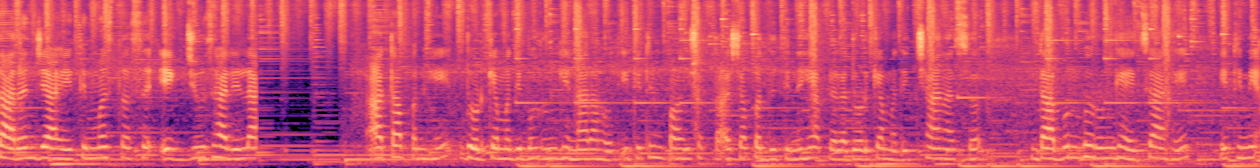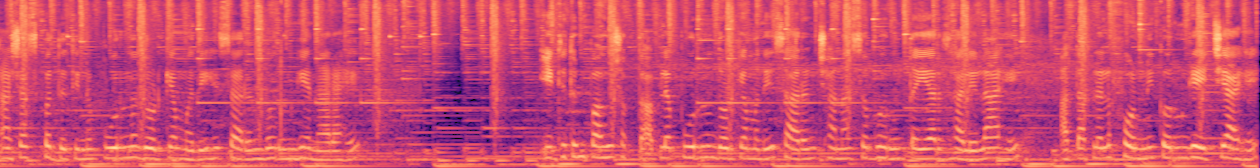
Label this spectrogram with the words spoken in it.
सारण जे आहे ते मस्त असं एकजीव झालेलं आहे. आता आपण हे दोडक्यामध्ये भरून घेणार आहोत. इथे तुम्ही पाहू शकता अशा पद्धतीने हे आपल्याला दोडक्यामध्ये छान असं दाबून भरून घ्यायचं आहे. इथे मी अशाच पद्धतीनं पूर्ण दोडक्यामध्ये हे सारण भरून घेणार आहे. इथे तुम्ही पाहू शकता आपल्या पूर्ण दोडक्यामध्ये सारण छान असं भरून तयार झालेलं आहे. आता आपल्याला फोडणी करून घ्यायची आहे.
